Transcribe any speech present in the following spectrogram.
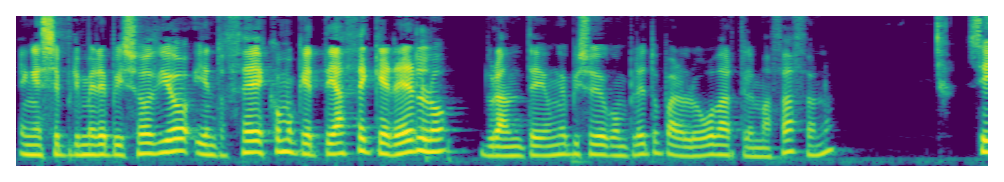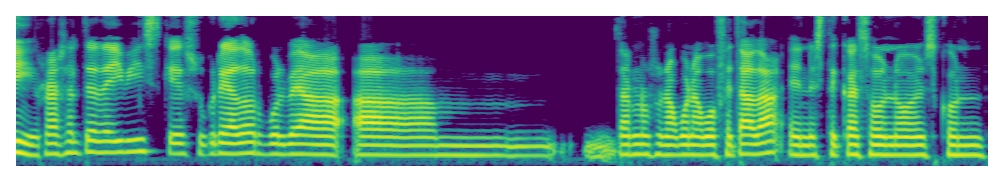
en ese primer episodio y entonces es como que te hace quererlo durante un episodio completo para luego darte el mazazo, ¿no? Sí, Russell T. Davis, que es su creador, vuelve a, mm, darnos una buena bofetada. En este caso no es con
